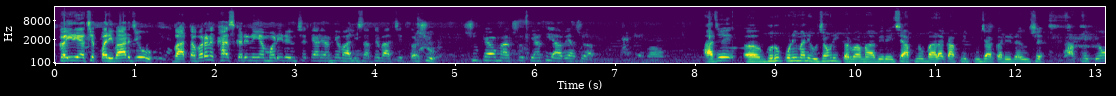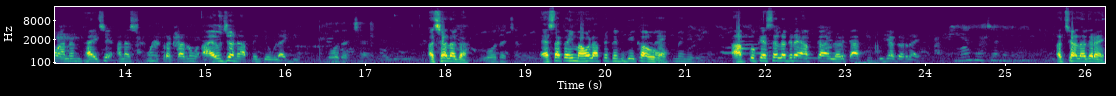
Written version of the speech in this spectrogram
કહી રહ્યા છે પરિવાર જેવું વાતાવરણ ખાસ કરીને અહીંયા મળી રહ્યું છે ત્યારે અન્ય વાલી સાથે વાતચીત કરશું શું કહેવા માંગશો ક્યાંથી આવ્યા છો આપ આજે અ, ગુરુ પૂર્ણિમાની ઉજવણી કરવામાં આવી રહી છે આપનું બાળક આપની પૂજા કરી રહ્યું છે આપને કેવો આનંદ થાય છે અને સ્કૂલ પ્રકારનું આયોજન આપને કેવું લાગ્યું बहुत अच्छा है अच्छा लगा बहुत अच्छा लगा ऐसा कहीं माहौल आपने कभी देखा होगा लाइफ में नहीं देखा आपको कैसा लग रहा है आपका लड़का आपकी पूजा कर रहा है બહુ અચ્છા લગ રહા है अच्छा लग रहा है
